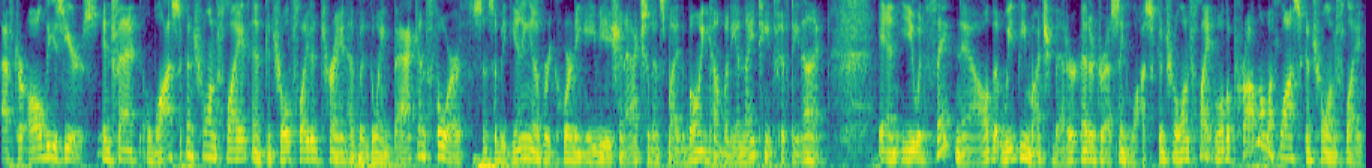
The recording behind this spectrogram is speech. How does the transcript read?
after all these years. In fact, loss of control in flight and controlled flight and terrain have been going back and forth since the beginning of recording aviation accidents by the Boeing Company in 1959. And you would think now that we'd be much better at addressing loss of control in flight. Well, the problem with loss of control in flight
